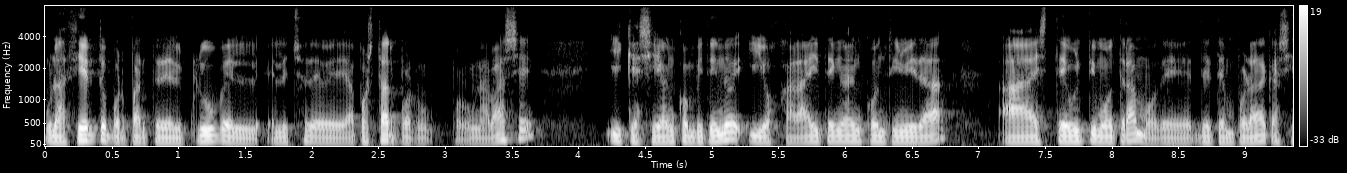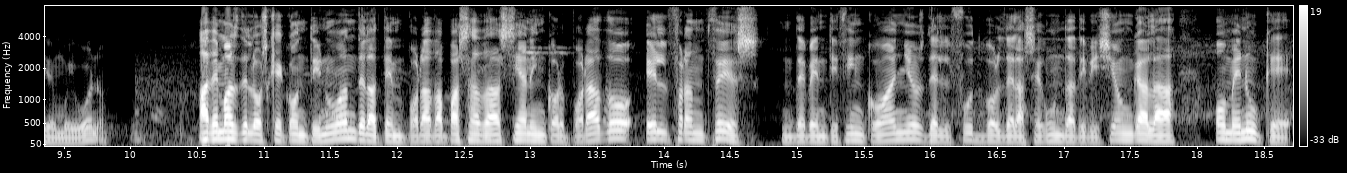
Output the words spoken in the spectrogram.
un acierto por parte del club el, el hecho de apostar por, por, una base y que sigan compitiendo y ojalá y tengan continuidad a este último tramo de, de temporada que ha sido muy bueno. Además de los que continúan de la temporada pasada, se han incorporado el francés de 25 años del fútbol de la segunda división gala, Omenuque,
